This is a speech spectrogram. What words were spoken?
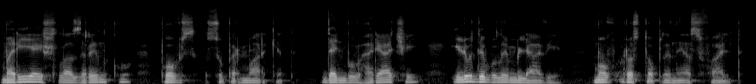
Марія йшла з ринку повз супермаркет. День був гарячий, і люди були мляві, мов розтоплений асфальт.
